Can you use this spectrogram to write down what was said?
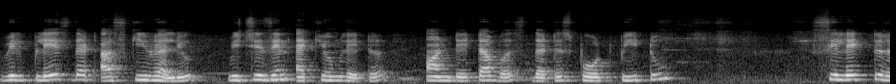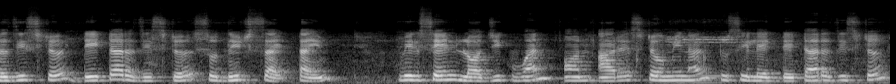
We'll place that ASCII value which is in accumulator on data bus that is port P2 select register data register so this time We'll send logic 1 on RS terminal to select data register.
